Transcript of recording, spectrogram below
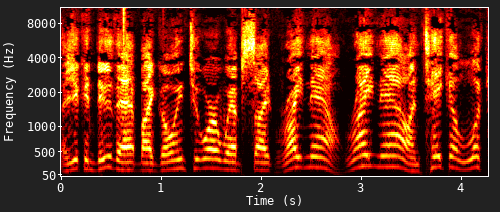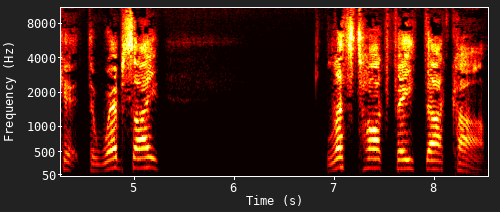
Now you can do that by going to our website right now, right now, and take a look at the website, letstalkfaith.com.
